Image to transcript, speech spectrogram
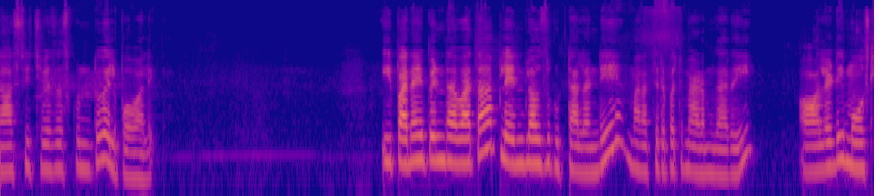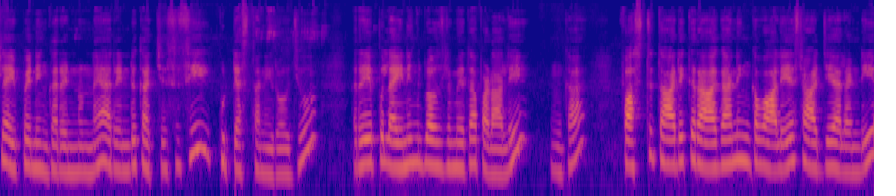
ఇలా స్టిచ్ వేసేసుకుంటూ వెళ్ళిపోవాలి. ఈ పని అయిపోయిన తర్వాత ప్లెయిన్ బ్లౌజ్ కుట్టాలండి మన తిరుపతి మేడం గారి. ఆల్రెడీ మోస్ట్లీ అయిపోయినాయి ఇంకా రెండు ఉన్నాయి. ఆ రెండు కట్ చేసేసి కుట్టేస్తాను ఈరోజు. రేపు లైనింగ్ బ్లౌజుల మీద పడాలి ఇంకా. ఫస్ట్ తారీఖు రాగానే ఇంకా వాళ్ళే స్టార్ట్ చేయాలండి.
